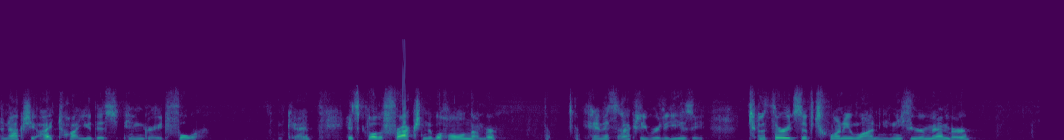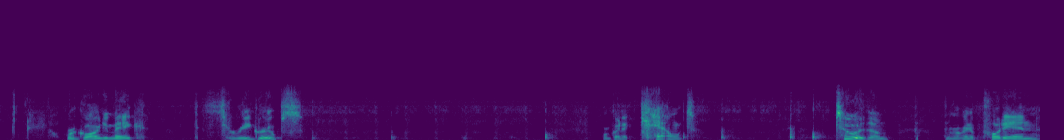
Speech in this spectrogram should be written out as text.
and actually I taught you this in grade four. Okay, it's called a fraction of a whole number, and it's actually really easy. Two thirds of 21, and if you remember, we're going to make three groups. We're going to count two of them, and we're going to put in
